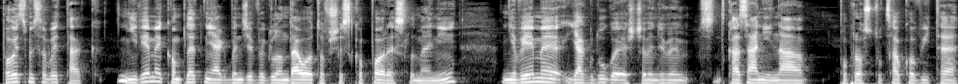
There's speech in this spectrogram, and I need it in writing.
powiedzmy sobie tak, nie wiemy kompletnie jak będzie wyglądało to wszystko po WrestleMania. Nie wiemy jak długo jeszcze będziemy skazani na po prostu całkowite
